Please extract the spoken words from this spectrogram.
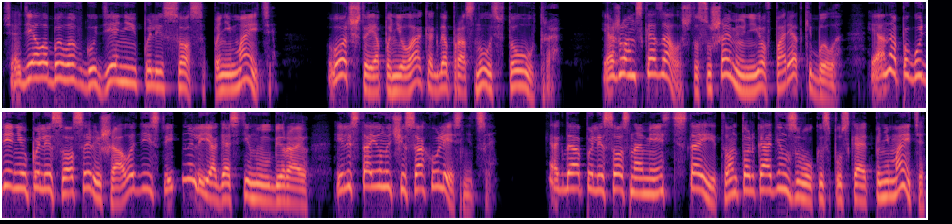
Все дело было в гудении пылесоса, понимаете? Вот что я поняла, когда проснулась в то утро. Я же вам сказала, что с ушами у нее в порядке было, и она по гудению пылесоса решала, действительно ли я гостиную убираю или стою на часах у лестницы. Когда пылесос на месте стоит, он только один звук испускает, понимаете?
